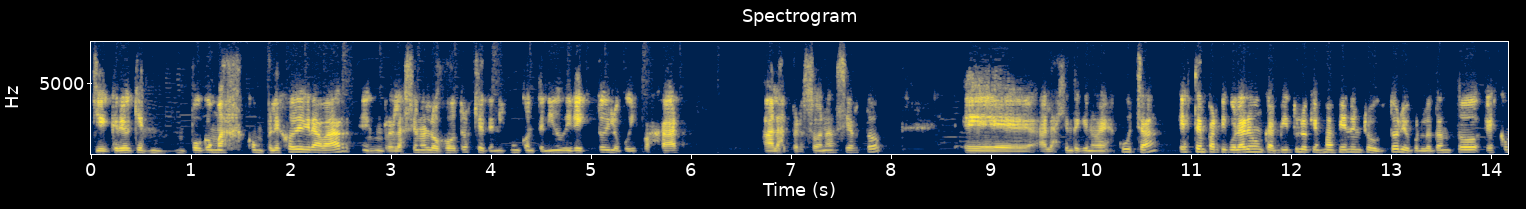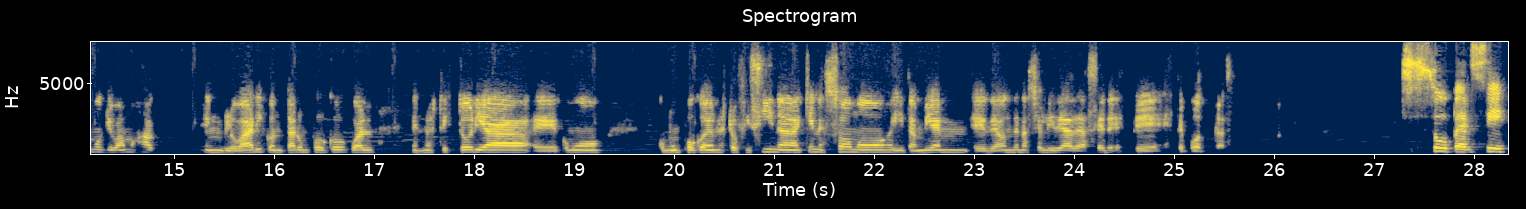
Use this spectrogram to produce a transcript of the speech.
que creo que es un poco más complejo de grabar en relación a los otros que tenéis un contenido directo y lo podéis bajar a las personas, ¿cierto? Eh, a la gente que nos escucha. Este en particular es un capítulo que es más bien introductorio, por lo tanto es como que vamos a englobar y contar un poco cuál es nuestra historia, eh, como un poco de nuestra oficina, quiénes somos y también eh, de dónde nació la idea de hacer este, este podcast. Súper, sí.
